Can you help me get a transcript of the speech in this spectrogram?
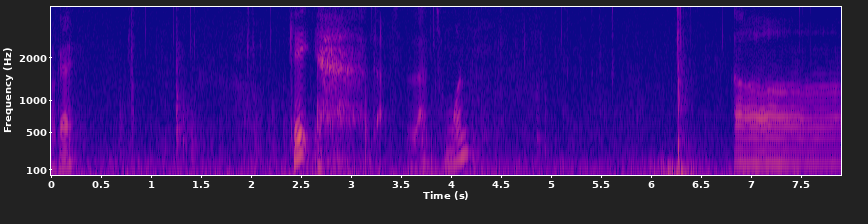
Okay? Okay, that's that one. Uh,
